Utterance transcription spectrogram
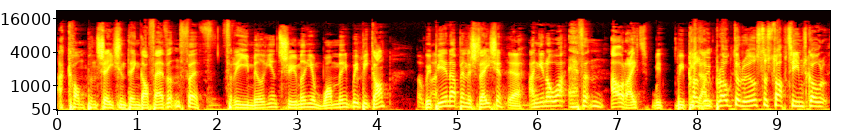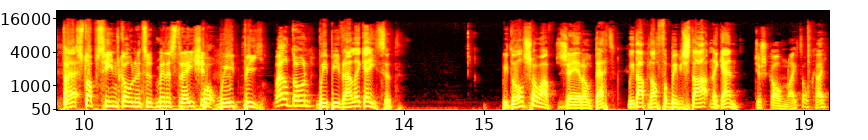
a compensation thing off Everton for three million, two million, one million. We'd be gone. We'd be in administration. Yeah. And you know what? Everton, all right, we'd, we'd because we broke the rules to stop teams going. That Yeah. stops teams going into administration. But we'd be well done. we'd be relegated. We'd also have zero debt. We'd have nothing. We'd be starting again. Just going, right, okay.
